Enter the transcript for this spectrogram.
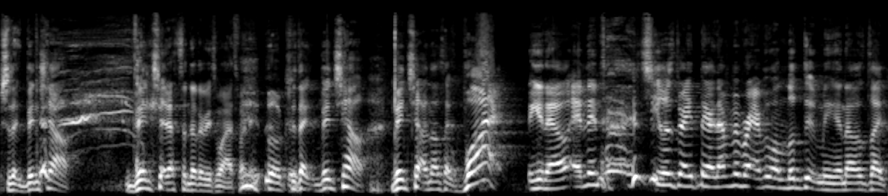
She was like, Vinchelle. Vinchelle, that's another reason why it's funny. Okay. She was like, Vinchelle, Vinchelle. And I was like, what? You know? And then she was right there. And I remember everyone looked at me and I was like,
